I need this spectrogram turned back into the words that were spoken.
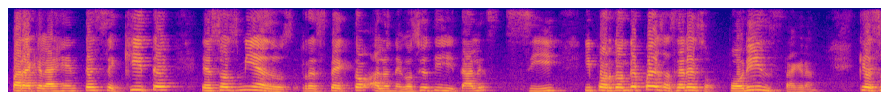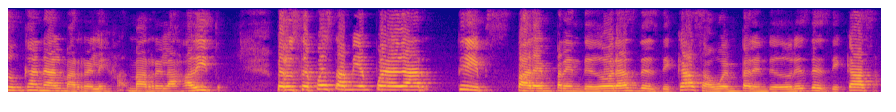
para que la gente se quite esos miedos respecto a los negocios digitales, sí. ¿Y por dónde puedes hacer eso? Por Instagram, que es un canal más, más relajadito. Pero usted pues también puede dar tips para emprendedoras desde casa o emprendedores desde casa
